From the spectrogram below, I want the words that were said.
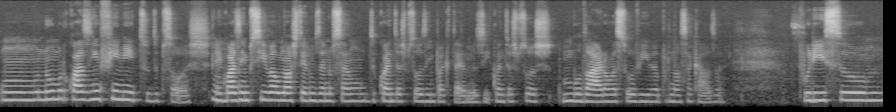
um número quase infinito de pessoas. É uhum. É quase impossível nós termos a noção de quantas pessoas impactamos e quantas pessoas mudaram a sua vida por nossa causa. Por isso,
